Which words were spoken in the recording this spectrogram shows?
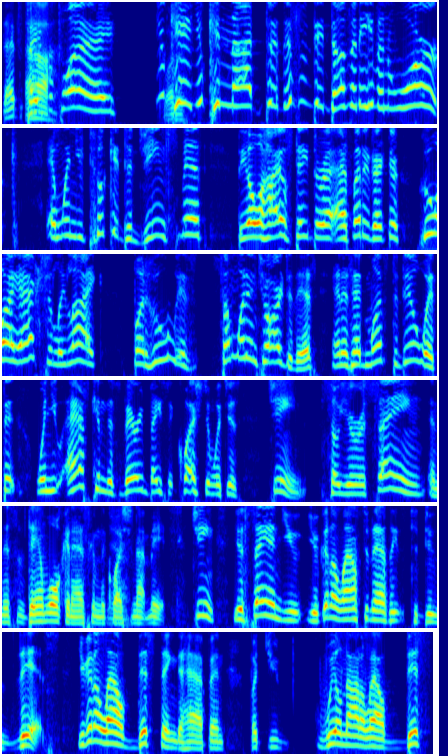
that's pay Ah. for play. You What can't. You cannot. Do, this is. It doesn't even work. And when you took it to Gene Smith, the Ohio State athletic director, who I actually like, but who is somewhat in charge of this and has had months to deal with it, when you ask him this very basic question, which is, Gene, so you're saying, and this is Dan Wolken asking the question, not me. Gene, you're saying you you're going to allow student athletes to do this. You're going to allow this thing to happen, but you will not allow this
